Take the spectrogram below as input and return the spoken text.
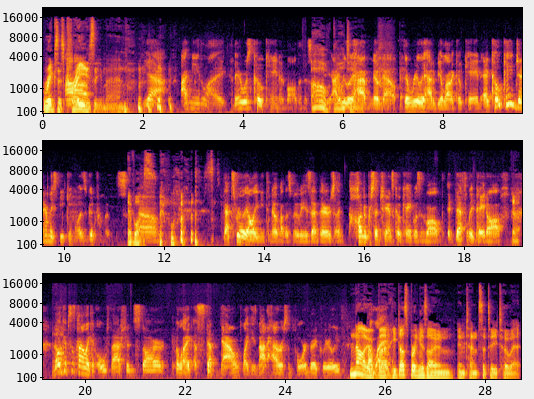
Riggs is Uh, crazy, man. Yeah. I mean, like, there was cocaine involved in this Oh, movie. I really yeah. have no doubt. There really had to be a lot of cocaine. And cocaine, generally speaking, was good for movies. It was. Um, it was. that's really all you need to know about this movie is that there's a 100% chance cocaine was involved. It definitely paid off. Yeah. Mel Gibson's kind of like an old fashioned star, but like a step down. Like, he's not Harrison Ford very clearly. No, But, but, he does bring his own intensity to it.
